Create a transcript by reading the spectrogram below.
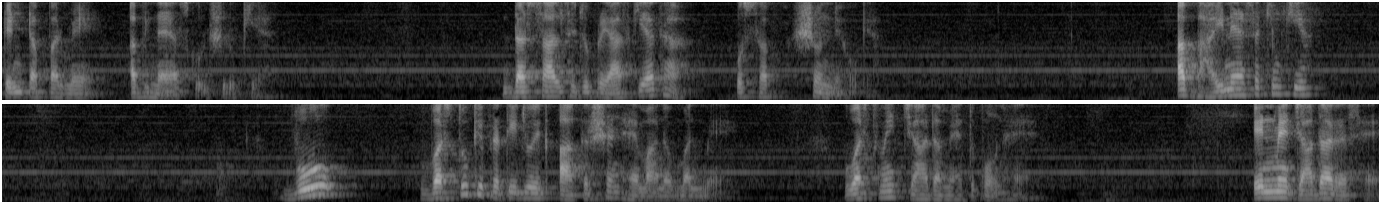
टिन टप्पर में अभी नया स्कूल शुरू किया दस साल से जो प्रयास किया था, वो सब शून्य हो गया। अब भाई ने ऐसा क्यों किया वो वस्तु के प्रति जो एक आकर्षण है मानव मन में, वस्तु में ज़्यादा महत्वपूर्ण है। इनमें ज़्यादा रस है।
